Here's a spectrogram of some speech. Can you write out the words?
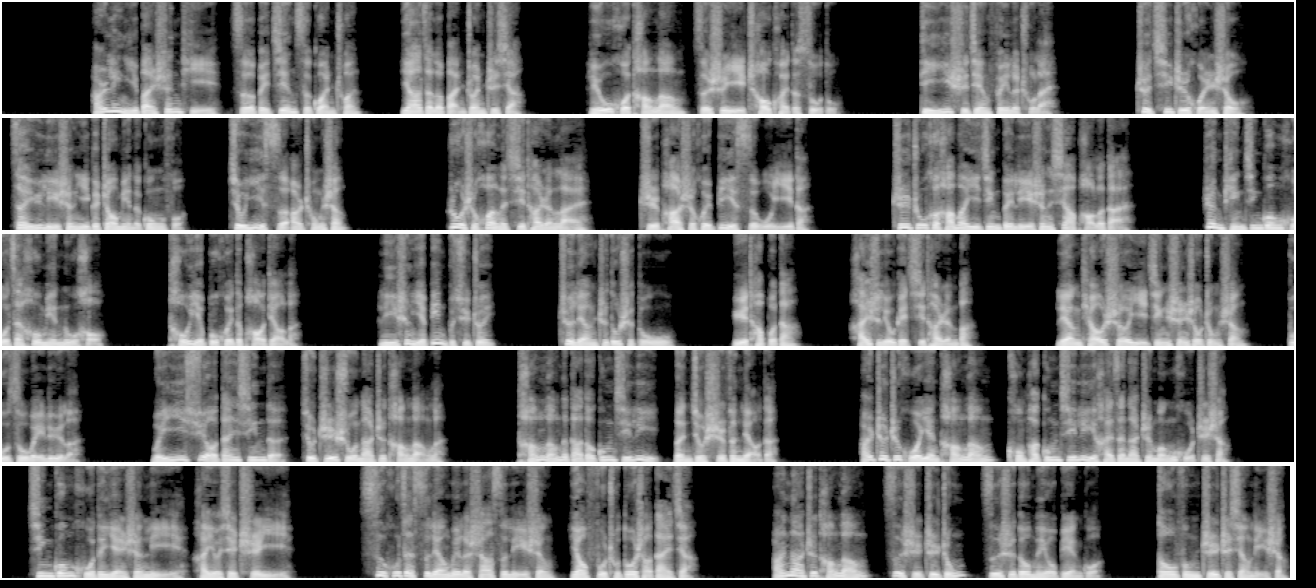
而另一半身体则被尖刺贯穿，压在了板砖之下。流火螳螂则是以超快的速度，第一时间飞了出来。这七只魂兽在与李胜一个照面的功夫，就一死二重伤。若是换了其他人来，只怕是会必死无疑的。蜘蛛和蛤蟆已经被李胜吓跑了胆，任凭金光虎在后面怒吼，头也不回的跑掉了。李胜也并不去追，这两只都是毒物，与他不搭，还是留给其他人吧。两条蛇已经身受重伤，不足为虑了。唯一需要担心的就只属那只螳螂了。螳螂的大刀攻击力本就十分了得，而这只火焰螳螂恐怕攻击力还在那只猛虎之上。金光虎的眼神里还有些迟疑，似乎在思量为了杀死李胜要付出多少代价。而那只螳螂自始至终姿势都没有变过，刀锋直指向李胜。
